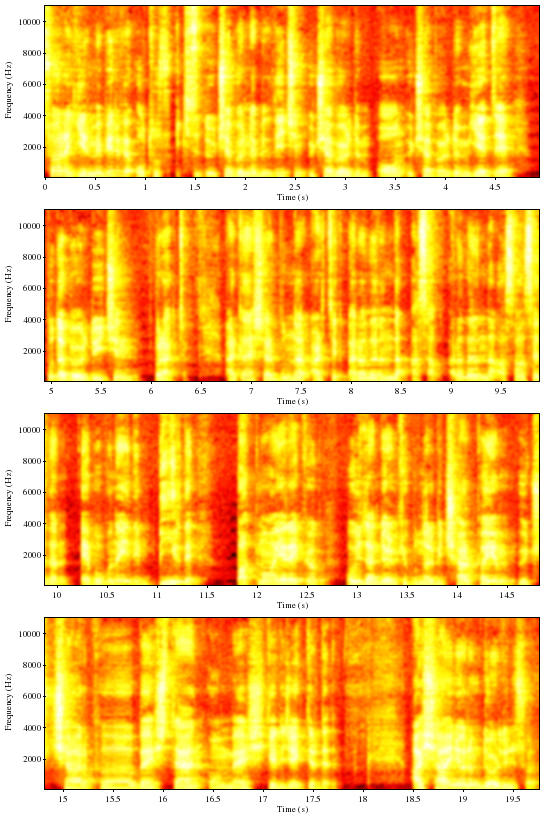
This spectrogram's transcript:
Sonra 21 ve 30 ikisi de 3'e bölünebildiği için 3'e böldüm 10, 3'e böldüm 7. Bu da böldüğü için bıraktım. Arkadaşlar bunlar artık aralarında asal. Aralarında asal sayıların EBOB'u neydi? 1'di. Bakmama gerek yok. O yüzden diyorum ki bunları bir çarpayım. 3 çarpı 5'ten 15 gelecektir dedim. Aşağı iniyorum dördüncü soru.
